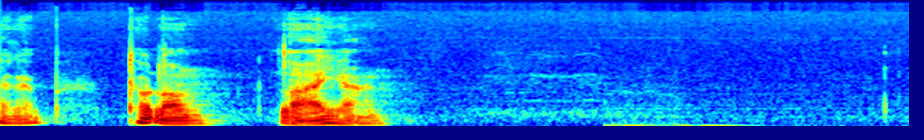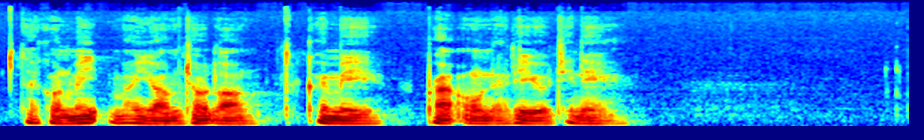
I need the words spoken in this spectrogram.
นะครับ ทดลองหลายอย่าง แต่คนไม่ไม่ยอมทดลองเคยมี พระองค์หนึ่งที่อยู่ที่นี่เว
